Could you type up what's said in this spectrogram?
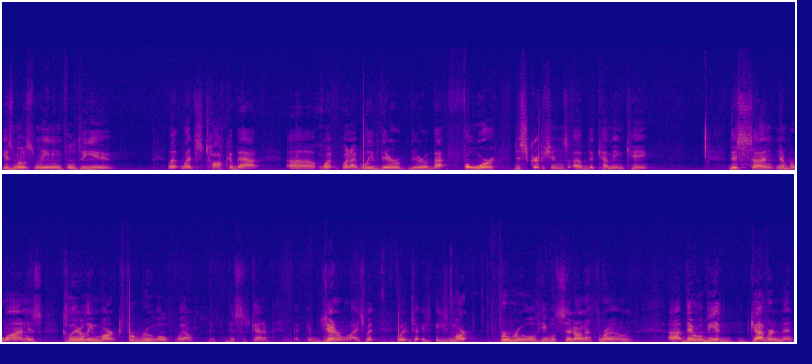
is most meaningful to you? Let, us talk about uh, what, what I believe there, there are about four descriptions of the coming king. This son, number one, is clearly marked for rule. Well, this is kind of generalized, but it, he's marked for rule. He will sit on a throne. Uh, there will be a government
